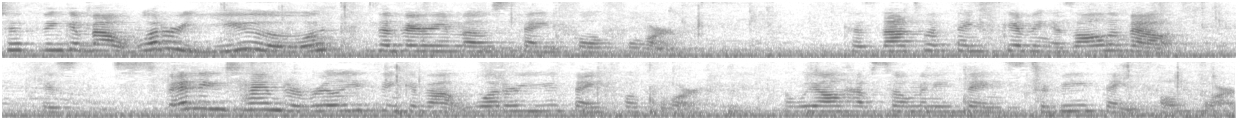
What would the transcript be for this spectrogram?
to think about what are you the very most thankful for? Because that's what Thanksgiving is all about, is spending time to really think about what are you thankful for. And we all have so many things to be thankful for.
